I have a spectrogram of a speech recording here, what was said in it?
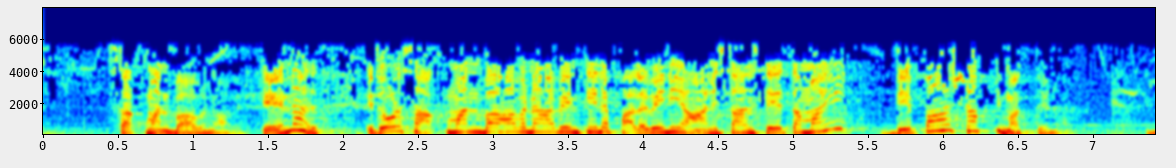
සක්මන් භාවනාවේ. තේරෙනවද? එතකොට සක්මන් භාවනාවෙන් තියෙන පළවෙනි ආනිසංසය තමයි දෙපා ශක්තිමත් වෙනවා.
